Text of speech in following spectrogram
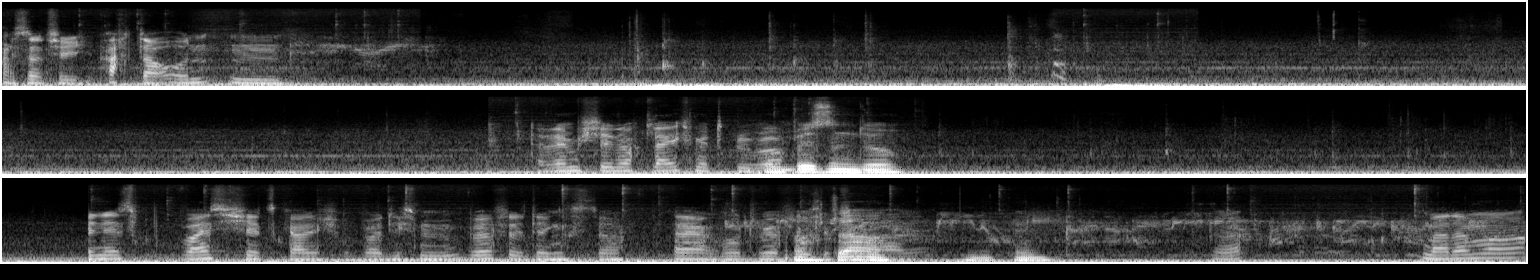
Das ist natürlich. Ach, da unten. Da nehme ich den noch gleich mit Wo rüber. bist denn du? Bin jetzt, weiß ich jetzt gar nicht, bei diesem Würfeldings da. Ja gut, Würfel. Ach da. Okay. Ja. Warte mal.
